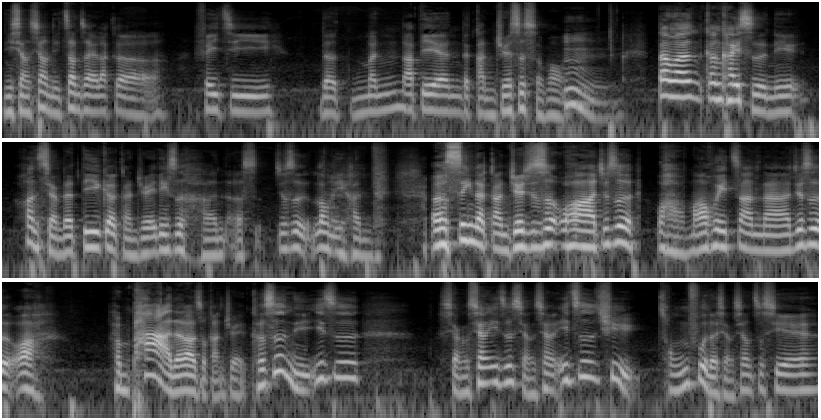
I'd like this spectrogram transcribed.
你想象你站在那个飞机的门那边的感觉是什么？嗯，当然刚开始你。幻想的第一个感觉一定是很恶心，就是让你很恶心的感觉，就是哇，就是哇，毛会站呐，就是哇，很怕的那种感觉。可是你一直想象，一直想象，一直去重复的想象这些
